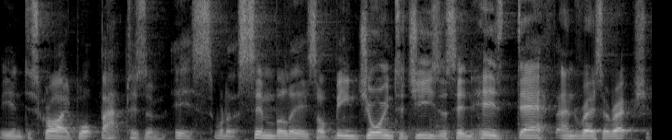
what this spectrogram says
Ian described what baptism is, what a symbol is of being joined to Jesus in his death and resurrection.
